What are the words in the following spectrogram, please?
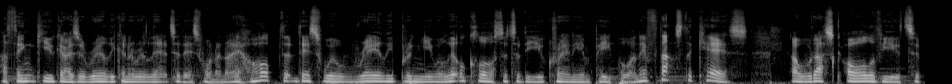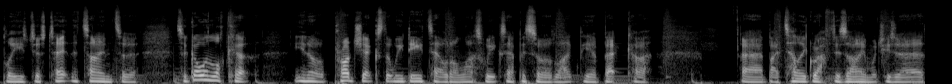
I think you guys are really going to relate to this one, and I hope that this will really bring you a little closer to the Ukrainian people. And if that's the case, I would ask all of you to please just take the time to to go and look at you know projects that we detailed on last week's episode, like the Abetka uh, by Telegraf Design, which is a,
